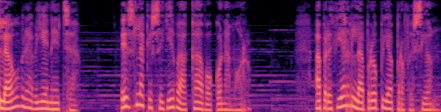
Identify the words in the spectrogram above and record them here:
La obra bien hecha es la que se lleva a cabo con amor. Apreciar la propia profesión,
